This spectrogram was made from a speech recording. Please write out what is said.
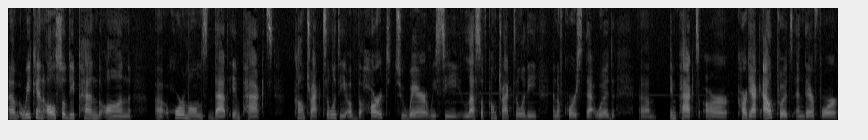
Um, we can also depend on uh, hormones that impact contractility of the heart to where we see less of contractility, and of course, that would um, impact our cardiac output and therefore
